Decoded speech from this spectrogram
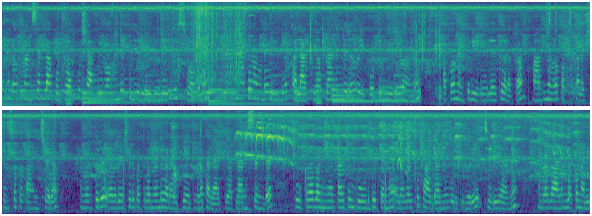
ഹായ് ഹലോ ഫ്രണ്ട്സ് എല്ലാ കൂട്ടുകാർക്കും ശാന്തി വ്ളോഗിന്റെ പുതിയൊരു വീഡിയോയിലേക്ക് സ്വാഗതം. ഇന്നത്തെ നമ്മുടെ വീഡിയോ കലാത്തിയ പ്ലാനിന്റെ ഒരു റീപോർട്ടിംഗ് വീഡിയോ ആണ്. അപ്പോൾ നമുക്ക് വീഡിയോയിലേക്ക് കിടക്കാം. ആദ്യം നമ്മൾ കുറച്ച് കളക്ഷൻസൊക്കെ കാണിച്ചു തരാം. നമ്മുടെ അടുത്തൊരു ഏകദേശം ഒരു പത്ത് പന്ത്രണ്ട് വെറൈറ്റി ആയിട്ടുള്ള കലാത്തിയ പ്ലാന്റ്സ് ഉണ്ട്. പൂക്കള ഭംഗിയേക്കാട്ടും കൂടുതൽ തന്നെ ഇലകൾക്ക് പ്രാധാന്യം കൊടുക്കുന്നൊരു ചെടിയാണ്. നമ്മളെ ഗാർഡനിലൊക്കെ നല്ല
